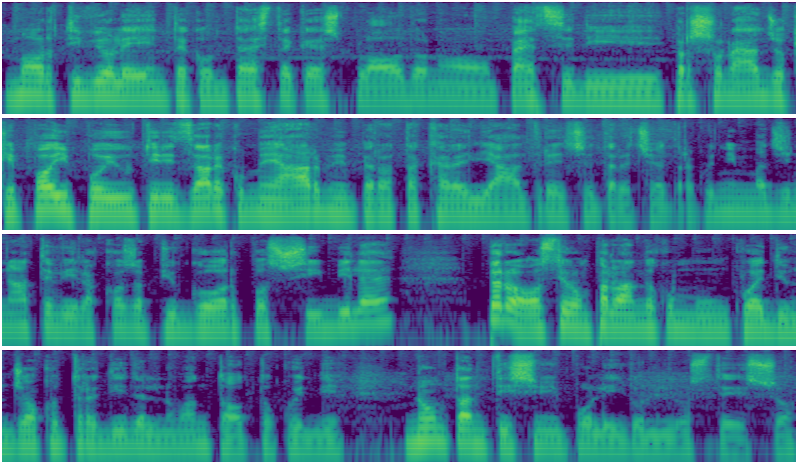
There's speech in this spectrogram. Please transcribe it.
morti violente con teste che esplodono, pezzi di personaggio che poi puoi utilizzare come armi per attaccare gli altri eccetera eccetera. Quindi immaginatevi la cosa più gore possibile però stiamo parlando comunque di un gioco 3D del 98, quindi non tantissimi poligoni lo stesso.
